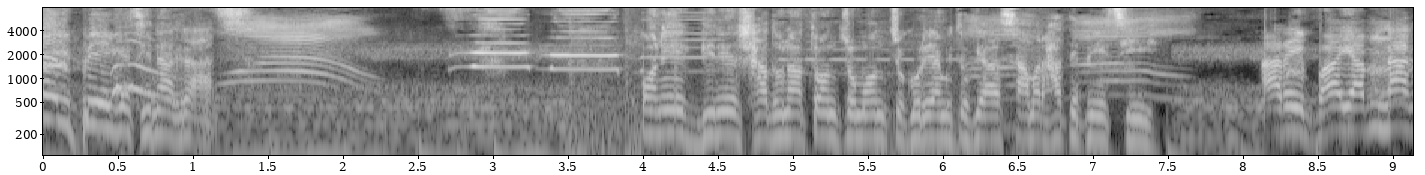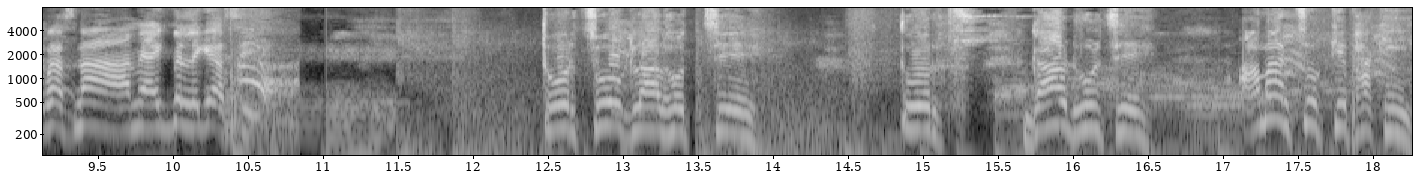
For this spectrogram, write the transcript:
এই পেয়ে গেছি নাগরাজ। অনেক দিনের সাধনা তন্ত্র মন্ত্র করে আমি তোকে আজ আমার হাতে পেয়েছি। আরে ভাই, আমি নাগরাজ না, আমি একবার লেগে আছি। তোর চোখ লাল হচ্ছে, তোর গা ঢুলছে আমার চোখকে ফাঁকি।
